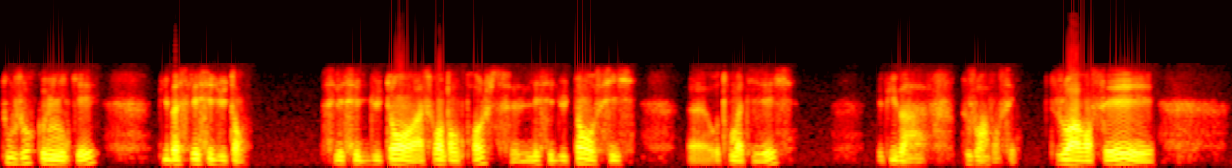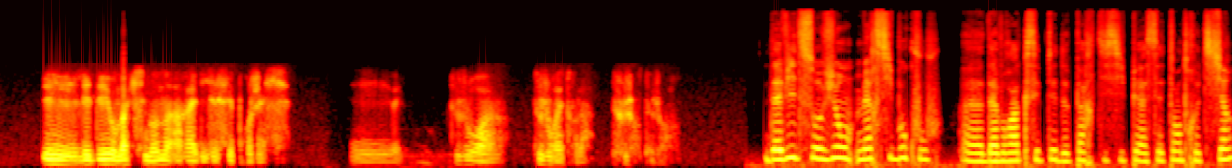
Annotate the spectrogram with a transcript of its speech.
toujours communiquer, puis bah, se laisser du temps. Se laisser du temps à soi en tant que proche, se laisser du temps aussi euh, aux traumatisés, et puis bah, toujours avancer. Toujours avancer et, l'aider au maximum à réaliser ses projets. Et toujours, euh, toujours être là, toujours, toujours. David Sauvion, merci beaucoup euh, d'avoir accepté de participer à cet entretien.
